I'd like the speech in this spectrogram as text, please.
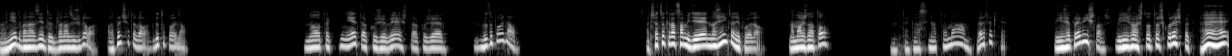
No nie, 12 nie, to je 12 už veľa. Ale prečo to veľa? Kto to povedal? No tak nie je to akože, vieš, to akože, kto to povedal? A častokrát sa mi deje, no že nikto nepovedal. No máš na to? No, tak asi na to mám, perfektne. Vidím, že premýšľaš, vidím, že máš to trošku rešpekt. Hej, hej.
